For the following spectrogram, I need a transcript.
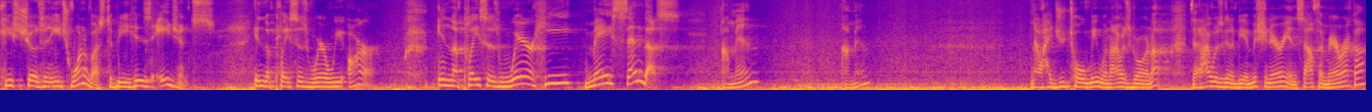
He's chosen each one of us to be His agents in the places where we are, in the places where He may send us. Amen? Amen? Now, had you told me when I was growing up that I was going to be a missionary in South America,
